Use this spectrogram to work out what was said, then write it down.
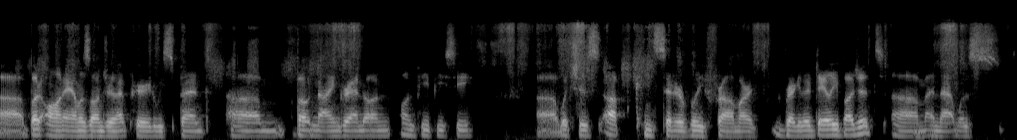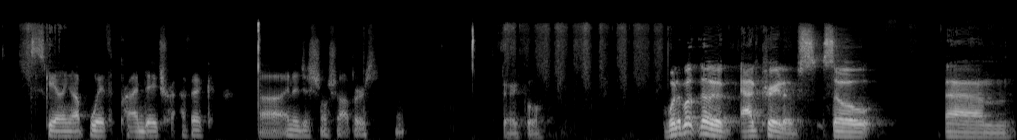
Uh, but on Amazon during that period, we spent um, about nine grand on on PPC, uh, which is up considerably from our regular daily budgets, um, and that was scaling up with Prime Day traffic uh, and additional shoppers. Very cool. What about the ad creatives? So um,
